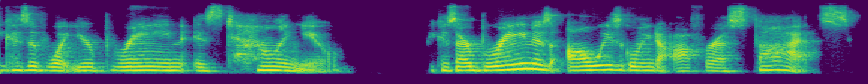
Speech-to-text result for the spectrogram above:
because of what your brain is telling you. Because our brain is always going to offer us thoughts.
